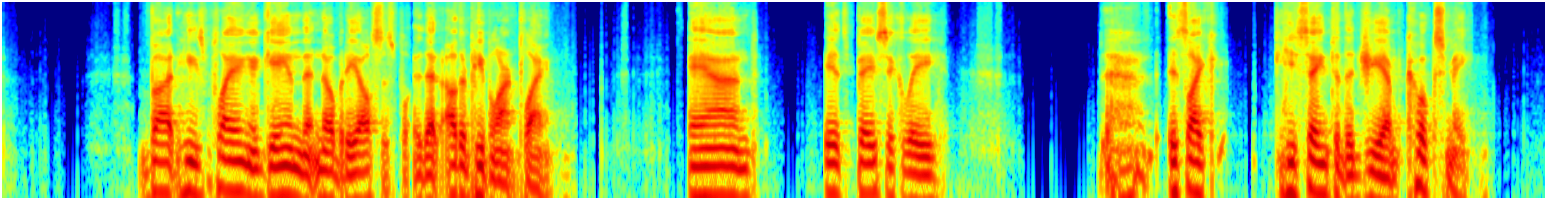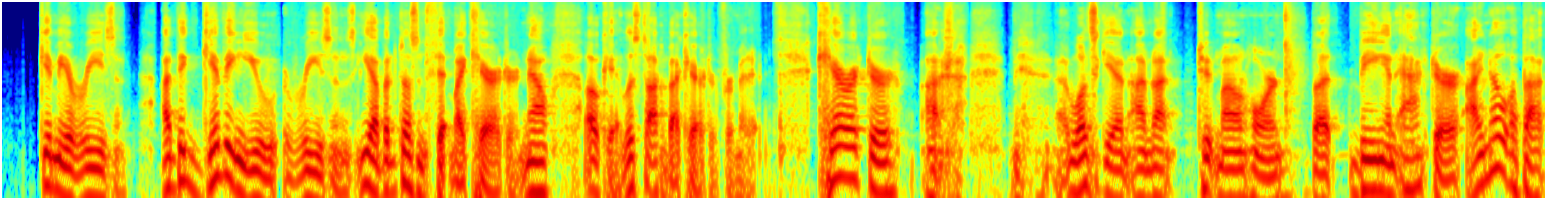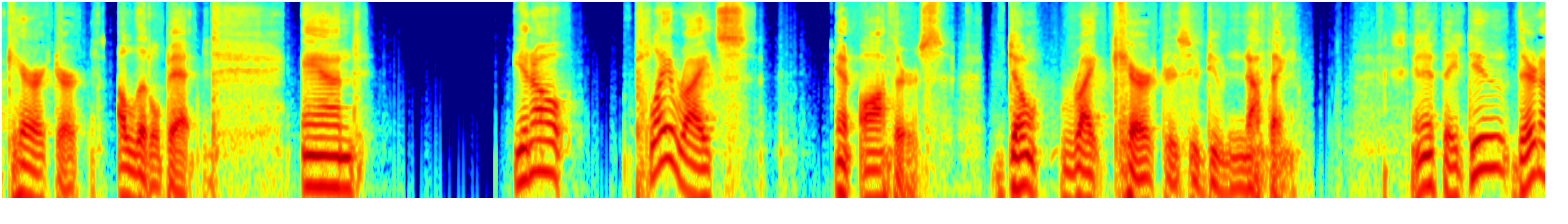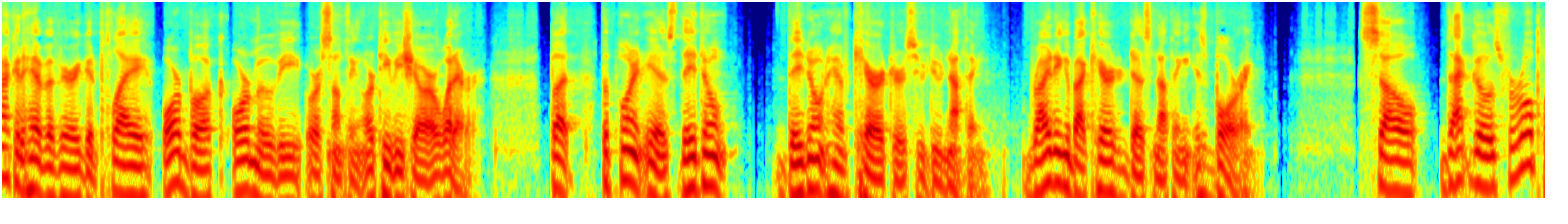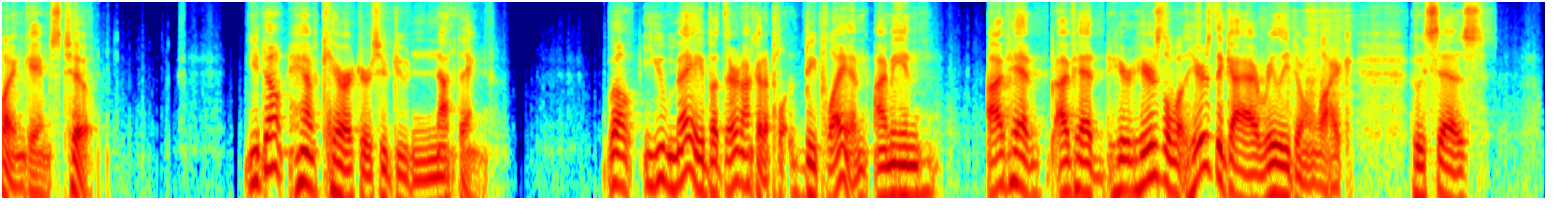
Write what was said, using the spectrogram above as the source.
but he's playing a game that nobody else is pl- that other people aren't playing. And it's basically it's like he's saying to the GM, coax me. Give me a reason. I've been giving you reasons. Yeah, but it doesn't fit my character. Now, okay, let's talk about character for a minute. Character, uh, once again, I'm not tooting my own horn, but being an actor, I know about character a little bit. And, you know, playwrights and authors don't write characters who do nothing. And if they do, they're not going to have a very good play or book or movie or something or TV show or whatever. But the point is, they don't they don't have characters who do nothing. Writing about character does nothing is boring. So that goes for role playing games too. You don't have characters who do nothing. Well, you may, but they're not going to pl- be playing. I mean, I've had I've had here here's the one here's the guy I really don't like who says,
